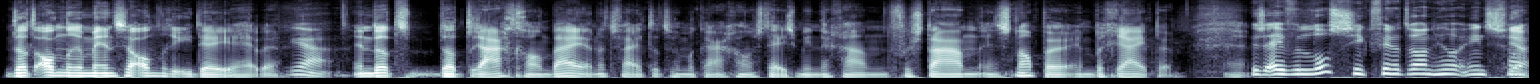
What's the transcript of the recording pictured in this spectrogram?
Dat andere mensen andere ideeën hebben. ja. En dat, dat draagt gewoon bij aan het feit dat we elkaar gewoon steeds minder gaan verstaan en snappen en begrijpen. Dus even los, ik vind het wel een heel interessant Ja.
